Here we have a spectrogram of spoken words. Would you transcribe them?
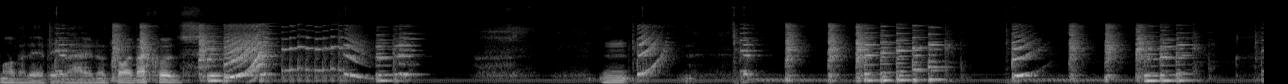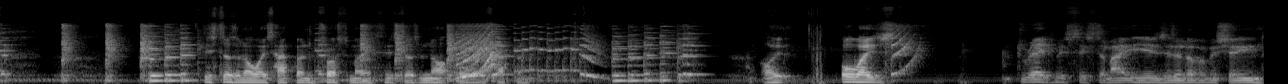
Might have a bit loud. I'll try backwards. Mm. Doesn't always happen, trust me, this does not always happen. I always dread with System 80 using another machine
